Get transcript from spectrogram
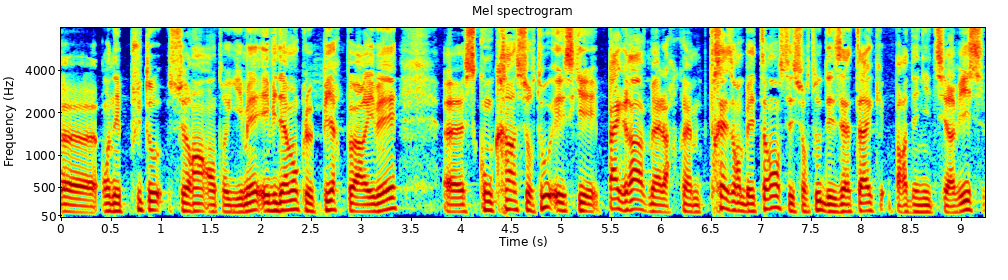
euh, on est plutôt serein, entre guillemets. Évidemment que le pire peut arriver. Euh, ce qu'on craint surtout, et ce qui est pas grave, mais alors quand même très embêtant, c'est surtout des attaques par déni de service,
